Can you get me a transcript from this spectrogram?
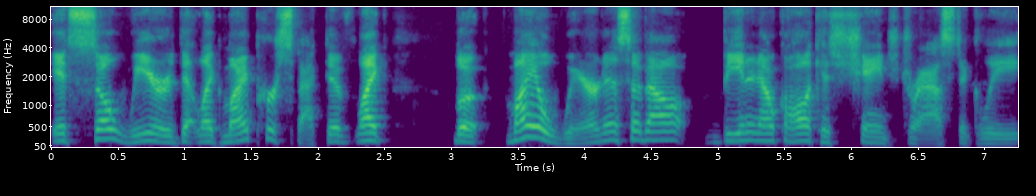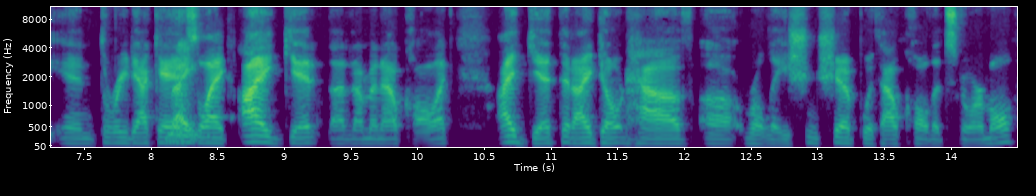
it's so weird that, like, my perspective, like, look, my awareness about being an alcoholic has changed drastically in three decades. Right. Like, I get that I'm an alcoholic. I get that I don't have a relationship with alcohol that's normal,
